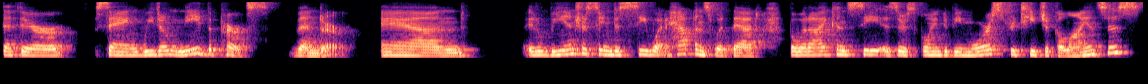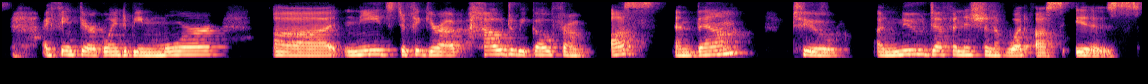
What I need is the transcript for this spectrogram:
that they're saying we don't need the parts vendor. And it'll be interesting to see what happens with that. But what I can see is there's going to be more strategic alliances. I think there are going to be more uh, needs to figure out how do we go from us and them to a new definition of what us is.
